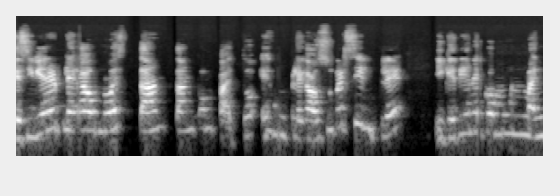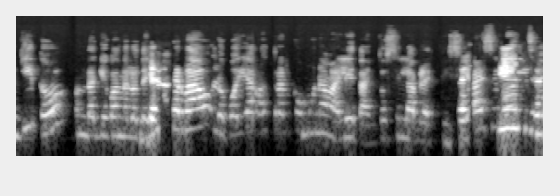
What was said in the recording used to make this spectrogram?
que si bien el plegado no es tan, tan compacto, es un plegado súper simple y que tiene como un manguito, onda que cuando lo tenías cerrado lo podía arrastrar como una maleta. Entonces la practicidad de ese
